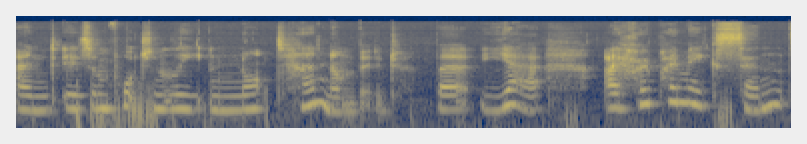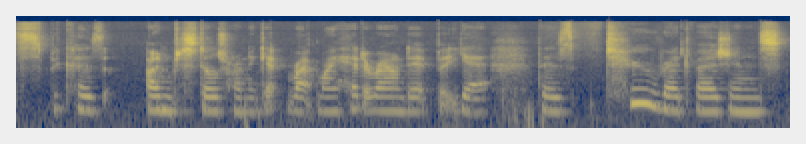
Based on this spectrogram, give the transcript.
and is unfortunately not hand numbered. But yeah, I hope I make sense because I'm just still trying to get wrap my head around it. But yeah, there's two red versions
